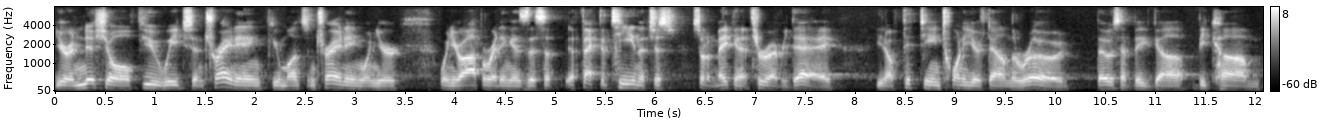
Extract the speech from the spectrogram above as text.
your initial few weeks in training, few months in training, when you're when you're operating as this effective team that's just sort of making it through every day, you know, 15, 20 years down the road, those have begun, become,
